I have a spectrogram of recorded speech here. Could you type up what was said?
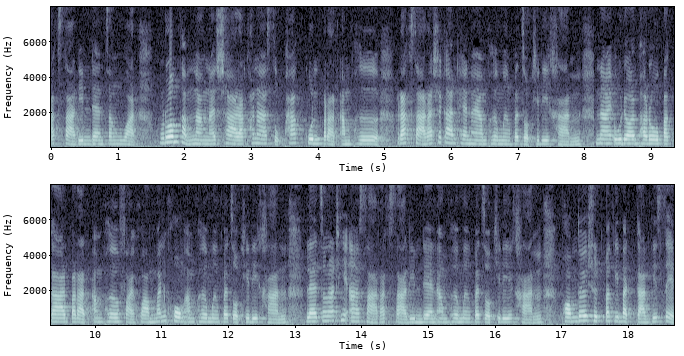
รักษาดินแดนจังหวัด ร่วมกับนางนัชชารัคนาสุภาคกุลปลัดอำเภอ รักษาราชการแทนนายอำเภอเมืองประจวบคีรีขันธ์นายอุดรพโรปการปลัดอำเภอฝ่ายความมั่นคงอำเภอเมืองประจวบคีรีขันธ์และเจ้าหน้าที่อาสารักษาดินแดนอำเภอเมืองประจวบคีรีขันธ์พร้อมด้วยชุดปฏิบัติการพิเศษ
